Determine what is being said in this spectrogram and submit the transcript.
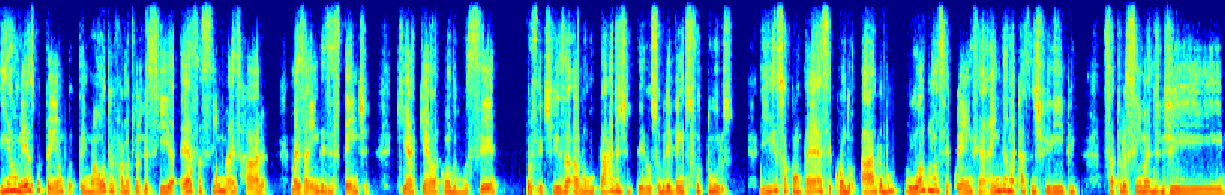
E ao mesmo tempo, tem uma outra forma de profecia, essa sim mais rara, mas ainda existente, que é aquela quando você profetiza a vontade de Deus sobre eventos futuros. E isso acontece quando Ágabo, logo na sequência, ainda na casa de Filipe, se aproxima de, de,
